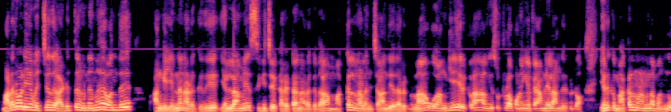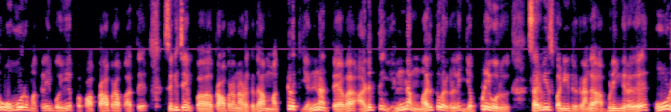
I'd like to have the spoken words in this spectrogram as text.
மலர் வளையம் வச்சது. அடுத்த நிமிஷமே வந்து அங்கே என்ன நடக்குது? எல்லாமே சிகிச்சை கரெக்டாக நடக்குதா? மக்கள் நலன் சார்ந்து எதாவது இருக்கலாம் அங்கேயே இருக்கலாம். அவங்க சுற்றுலா போனவங்க ஃபேமிலியெல்லாம் அங்கே இருக்கட்டும். எனக்கு மக்கள் நலன் தான் வந்து ஒவ்வொரு மக்களையும் போய் ப்ராப்பராக பார்த்து சிகிச்சை ப்ராப்பராக நடக்குதா? மக்களுக்கு என்ன தேவை? அடுத்து என்ன மருத்துவர்கள் எப்படி ஒரு சர்வீஸ் பண்ணிட்டு இருக்கிறாங்க அப்படிங்கிறது கூட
